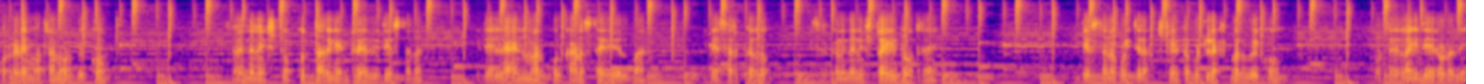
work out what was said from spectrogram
ಹೊರಗಡೆ ಮಾತ್ರ ನೋಡಬೇಕು. ಅಲ್ಲಿಂದ ನೆಕ್ಸ್ಟು ಕುತ್ತಾರಿಗೆ ಎಂಟ್ರಿ ಆದ್ವಿ ದೇವಸ್ಥಾನ. ಇದೇ ಲ್ಯಾಂಡ್ ಮಾರ್ಕು ಕಾಣಿಸ್ತಾ ಇದೆಯಲ್ವಾ ಇದೇ ಸರ್ಕಲ್ಲು ಈ ಸರ್ಕಲಿಂದ ನೀವು ಸ್ಟ್ರೈಟ್ ಹೋದರೆ ದೇವಸ್ಥಾನಕ್ಕೆ ಹೋಗ್ತೀರಾ ಸ್ಟ್ರೈಟ್ ಹೋಗ್ಬಿಟ್ಟು ಲೆಫ್ಟ್ ಬರಬೇಕು. ನೋಡ್ತಾ ಇದೆಯಲ್ಲ ಇದೇ ರೋಡಲ್ಲಿ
